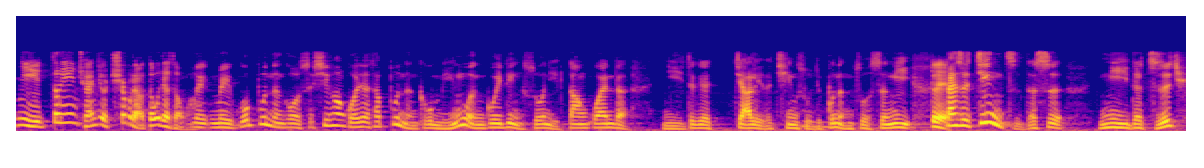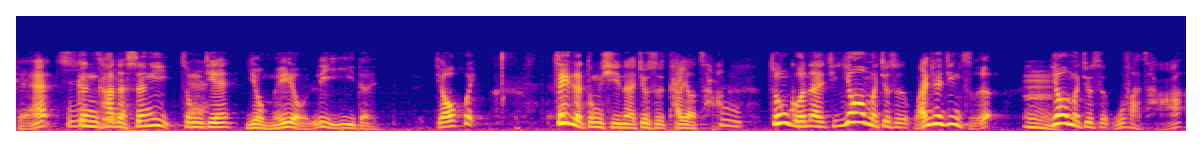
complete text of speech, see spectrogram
你曾荫权就吃不了兜着走。美美国不能够是西方国家，它不能够明文规定说你当官的。你这个家里的亲属就不能做生意，对，但是禁止的是你的职权跟他的生意中间有没有利益的交汇，这个东西呢，就是他要查。中国呢，要么就是完全禁止，嗯，要么就是无法查。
